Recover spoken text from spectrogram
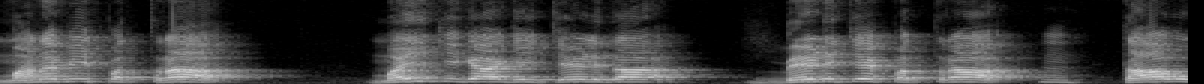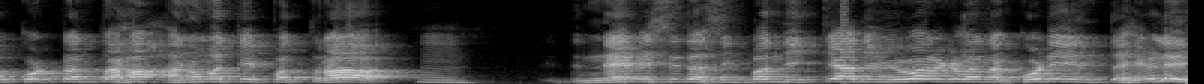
ಮನವಿ ಪತ್ರ ಮೈಕಿಗಾಗಿ ಕೇಳಿದ ಬೇಡಿಕೆ ಪತ್ರ ತಾವು ಕೊಟ್ಟಂತಹ ಅನುಮತಿ ಪತ್ರ ನೇಮಿಸಿದ ಸಿಬ್ಬಂದಿ ಇತ್ಯಾದಿ ವಿವರಗಳನ್ನು ಕೊಡಿ ಅಂತ ಹೇಳಿ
